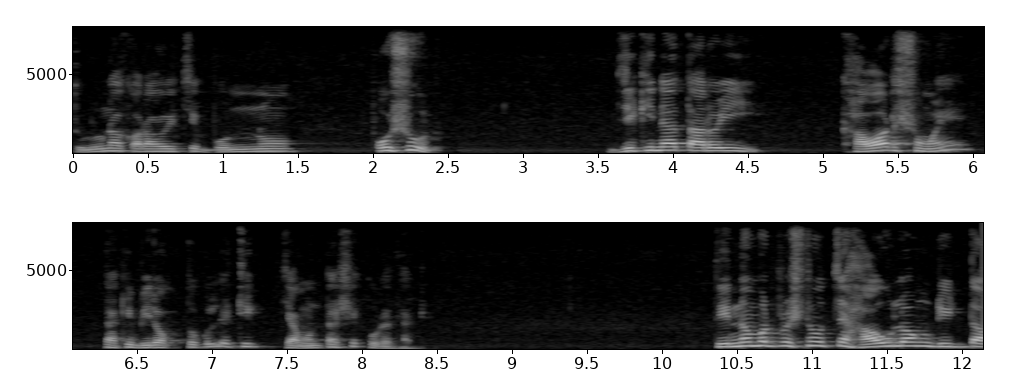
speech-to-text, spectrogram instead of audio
তুলনা করা হয়েছে বন্য পশুর যে কিনা তার ওই খাওয়ার সময় তাকে বিরক্ত করলে ঠিক যেমনটা সে করে থাকে। তিন নম্বর প্রশ্ন হচ্ছে how long did the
